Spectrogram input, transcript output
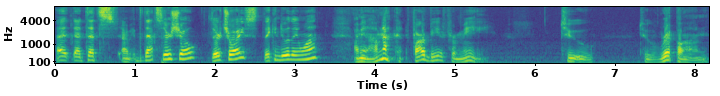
that, that, that's I mean, that's their show, their choice. They can do what they want. I mean, I'm not far be it from me to to rip on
